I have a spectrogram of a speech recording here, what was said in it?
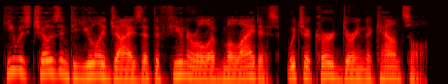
He was chosen to eulogize at the funeral of Meletius, which occurred during the council.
